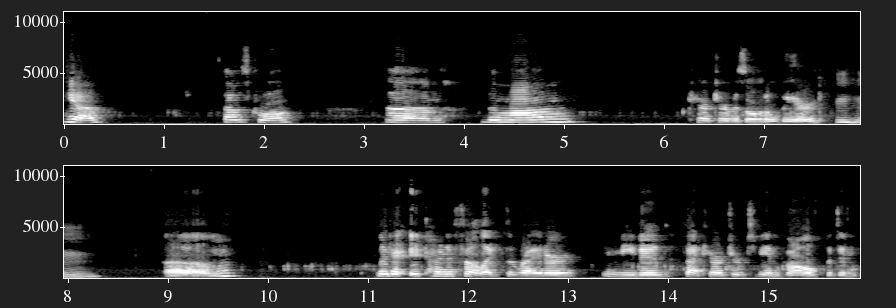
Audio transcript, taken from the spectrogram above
Yeah, that was cool. Um, the mom character was a little weird. mhm. Um, like it, it kind of felt like the writer needed that character to be involved, but didn't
